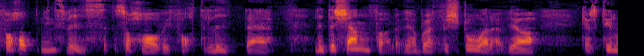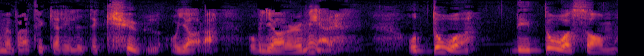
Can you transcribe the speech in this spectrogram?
förhoppningsvis så har vi fått lite, lite känn för det. Vi har börjat förstå det. Vi har kanske till och med börjat tycka det är lite kul att göra och vill göra det mer. Och då, det är då som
